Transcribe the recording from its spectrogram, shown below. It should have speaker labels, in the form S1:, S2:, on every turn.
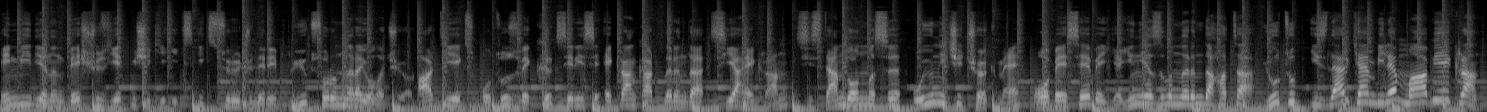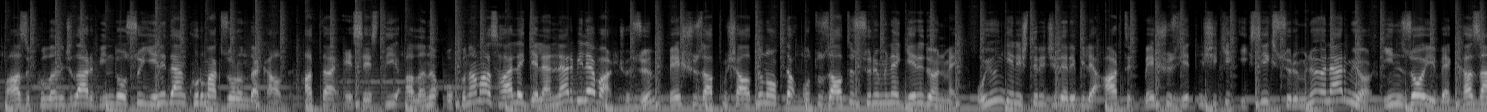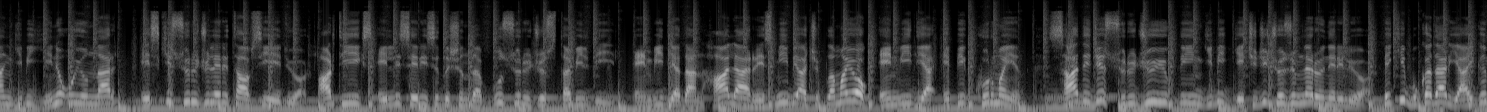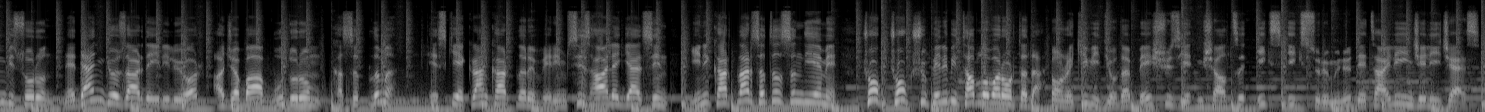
S1: Nvidia'nın 572XX sürücüleri büyük sorunlara yol açıyor. RTX 30 ve 40 serisi ekran kartlarında siyah ekran, sistem donması, oyun içi çökme, OBS ve yayın yazılımlarında hata, YouTube izlerken bile mavi ekran. Bazı kullanıcılar Windows'u yeniden kurmak zorunda kaldı. Hatta SSD alanı okunamaz hale gelenler bile var. Çözüm 566.36 sürümüne geri dönmek. Oyun geliştiricileri bile artık 572XX sürümünü önermiyor. Inzoi ve Kazan gibi yeni oyunlar eski sürücüleri tavsiye ediyor. RTX 50 serisi dışında bu sürücü stabil değil. Nvidia'dan hala resmi bir açıklama yok. Nvidia Epic kurmayın. Sadece sürücüyü yükleyin gibi geçici çözümler öneriliyor. Peki bu kadar yaygın bir sorun neden göz ardı ediliyor? Acaba bu durum kasıtlı mı? Eski ekran kartları verimsiz hale gelsin, yeni kartlar satılsın diye mi? Çok çok şüpheli bir tablo var ortada.
S2: Sonraki videoda 576XX sürümünü detaylı inceleyeceğiz.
